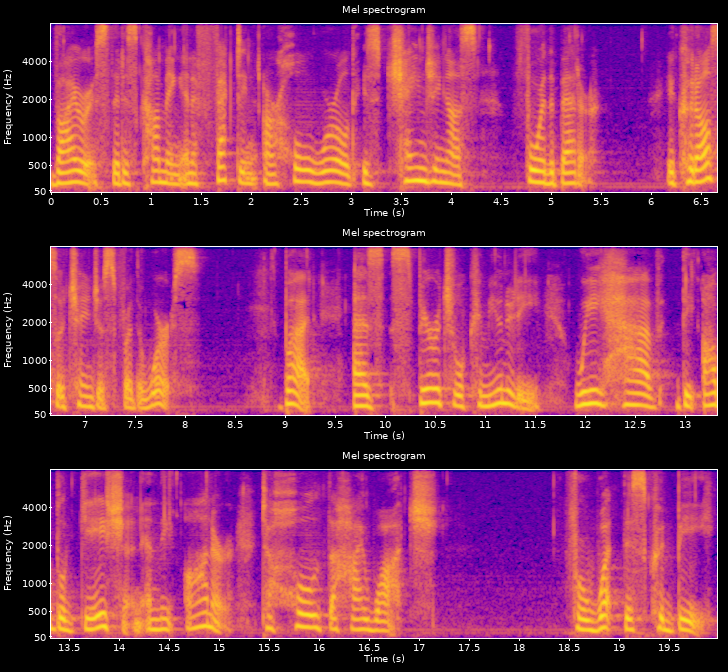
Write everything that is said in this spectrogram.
virus that is coming and affecting our whole world is changing us for the better? It could also change us for the worse. But as spiritual community, we have the obligation and the honor to hold the high watch for what this could be.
